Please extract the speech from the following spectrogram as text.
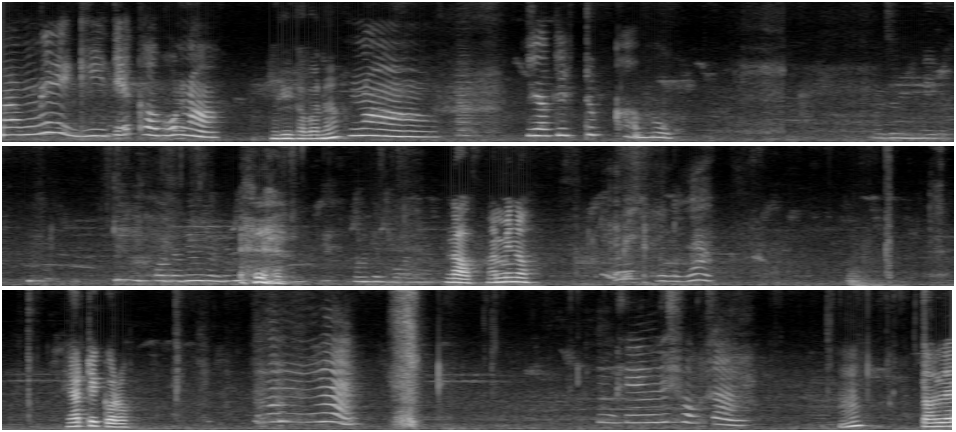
মাম্মি ঘি দিয়ে খাব না। ঘি খাবা না? না। যাকে একটু খাব। নাও আমি নাও। হ্যাঁ ঠিক করো। তাহলে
